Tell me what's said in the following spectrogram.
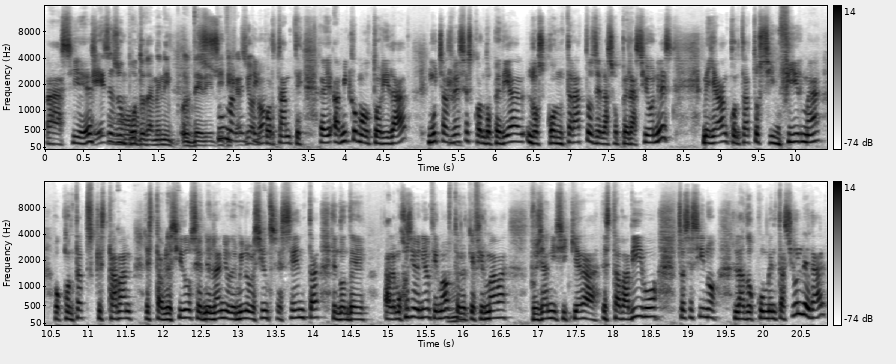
Así es. Ese es un punto también de identificación, ¿no? importante. Eh, a mí como autoridad, muchas veces cuando pedía los contratos de las operaciones, me llegaban contratos sin firma o contratos que estaban establecidos en el año de 1960, en donde a lo mejor sí venían firmados, pero el que firmaba pues ya ni siquiera estaba vivo. Entonces, sino la documentación legal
